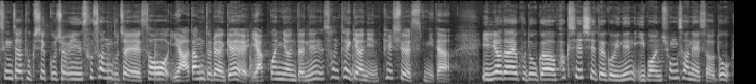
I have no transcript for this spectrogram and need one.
승자 독식 구조인 수선 구제에서 야당들에게 야권 연대는 선택이 아닌 필수였습니다. 일여다의 구도가 확실시되고 있는 이번 총선에서도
